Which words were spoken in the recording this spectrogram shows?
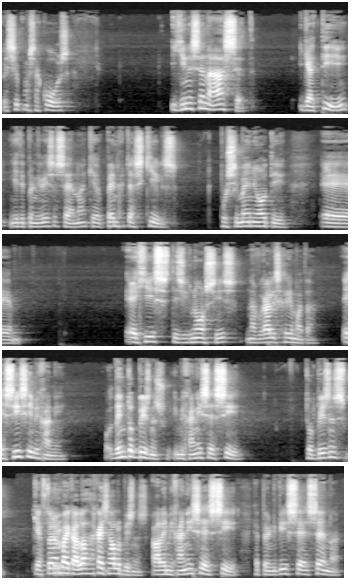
εσύ που μας ακούς, γίνεσαι ένα asset. Γιατί, γιατί επενδύεις σε σένα και παίρνεις κάποια skills, που σημαίνει ότι ε, έχεις τις γνώσεις να βγάλεις χρήματα. Εσύ είσαι η μηχανή. Δεν είναι το business σου. Η μηχανή είσαι εσύ. Το business, και αυτό να πάει καλά, θα κάνεις άλλο business. Αλλά η μηχανή είσαι εσύ. Επενδύεις σε εσένα.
